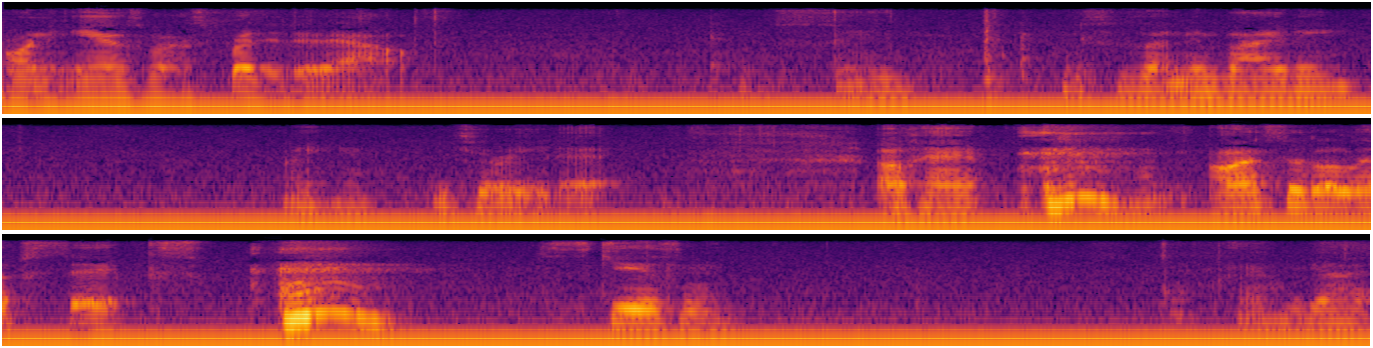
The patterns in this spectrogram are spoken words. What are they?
on the ends when I spreaded it out. Let's see. This is uninviting right here. You can read it. Okay. Onto the lipsticks. Excuse me. Okay, we got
